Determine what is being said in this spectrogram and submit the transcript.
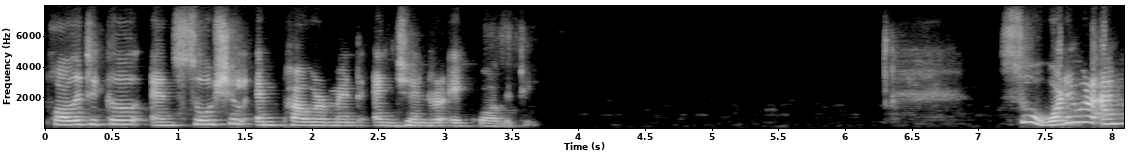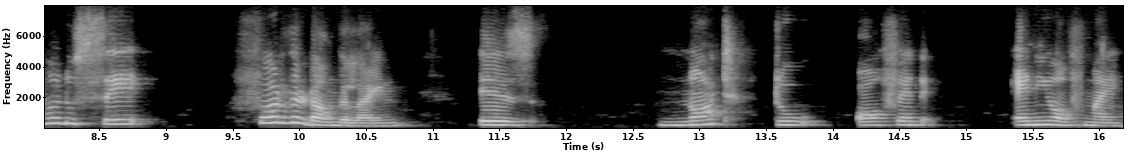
political, and social empowerment and gender equality. So, whatever I'm going to say further down the line is not to offend any of my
